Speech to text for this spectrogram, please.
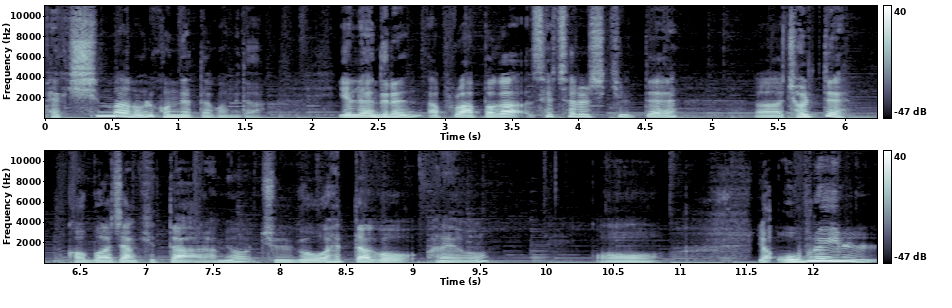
110만 원을 건넸다고 합니다. 이 랜드는 앞으로 아빠가 세차를 시킬 때 어, 절대 거부하지 않겠다라며 즐거워했다고 하네요. 어, 야 5분의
